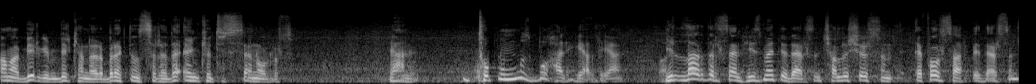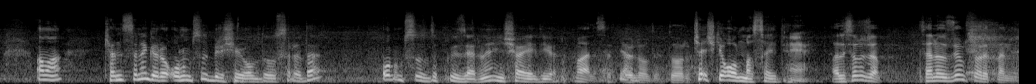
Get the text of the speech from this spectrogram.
Ama bir gün bir kenara bıraktığın sırada en kötüsü sen olursun. Yani toplumumuz bu hale geldi yani. Yıllardır sen hizmet edersin, çalışırsın, efor sarf edersin ama kendisine göre olumsuz bir şey olduğu sırada olumsuzluk üzerine inşa ediyor. Maalesef Yani- böyle oluyor. Doğru. Keşke olmasaydı. Evet. Alişan hocam sen özlüyor musun öğretmenliği?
